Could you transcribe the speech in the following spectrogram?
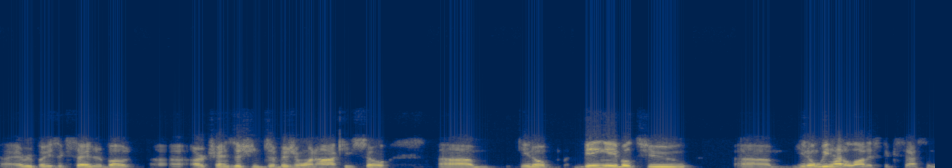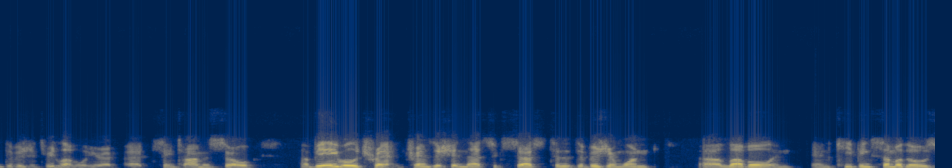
uh, everybody's excited about uh, our transition to Division One hockey. So, um, you know, being able to um, you know, we had a lot of success in Division three level here at, at St. Thomas. So uh, being able to tra- transition that success to the Division one uh, level and and keeping some of those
